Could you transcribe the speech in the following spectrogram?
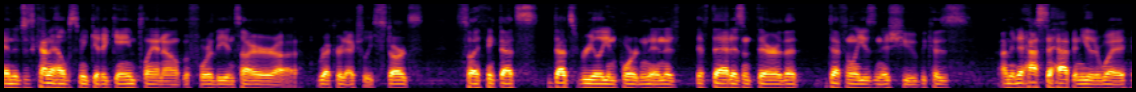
And it just kind of helps me get a game plan out before the entire uh, record actually starts. So I think that's that's really important. And if, if that isn't there, that definitely is an issue because I mean it has to happen either way.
